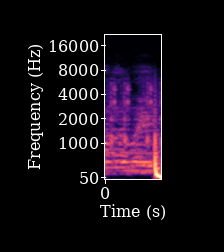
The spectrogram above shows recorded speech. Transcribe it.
wanna wait.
